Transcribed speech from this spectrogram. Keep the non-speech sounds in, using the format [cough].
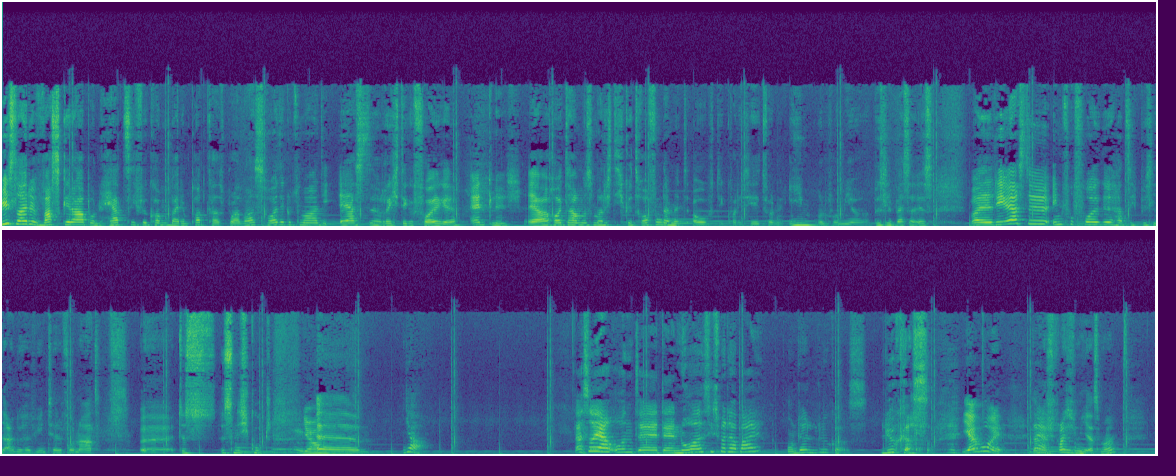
Peace Leute, was geht ab und herzlich willkommen bei den Podcast Brothers. Heute gibt es mal die erste richtige Folge. Endlich. Ja, heute haben wir es mal richtig getroffen, damit auch die Qualität von ihm und von mir ein bisschen besser ist. Weil die erste Infofolge hat sich ein bisschen angehört wie ein Telefonat. Äh, das ist nicht gut. Ja. Ähm, ja. Achso, ja, und äh, der Noah ist diesmal dabei. Und der Lukas. Lukas. [laughs] Jawohl. Dann Ja. spreche ich mich erstmal.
